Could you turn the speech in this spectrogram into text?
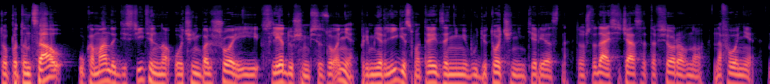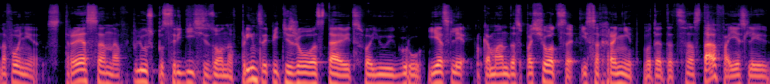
то потенциал у команды действительно очень большой, и в следующем сезоне премьер-лиги смотреть за ними будет очень интересно. Потому что да, сейчас это все равно на фоне, на фоне стресса, на, плюс посреди сезона в принципе тяжело ставить свою игру. Если команда спасется и сохранит вот этот состав, а если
